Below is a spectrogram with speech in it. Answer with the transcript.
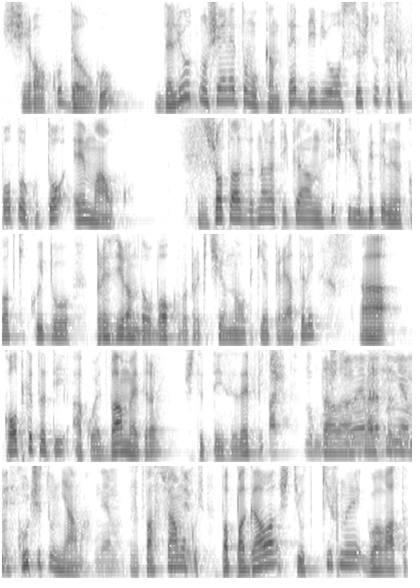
широко, дълго, дали отношението му към теб би било същото, каквото ако то е малко. Защото аз веднага ти казвам на всички любители на котки, които презирам дълбоко, въпреки че имам много такива приятели, а, котката ти, ако е 2 метра, ще те изеде пич. Факт. Но Да, кучето да, най-вероятно без да няма. Кучето няма. Няма. Затова Защото само им- куче. Папагала ще ти откисне главата.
